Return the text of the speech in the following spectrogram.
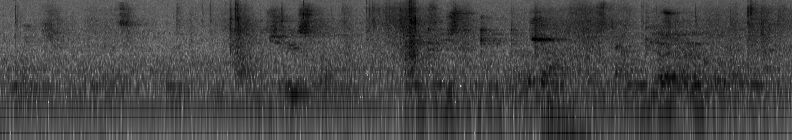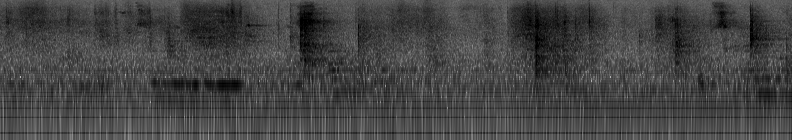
документів подивитися? Звісно. Якісь такі теж. Це не. Тут схема.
